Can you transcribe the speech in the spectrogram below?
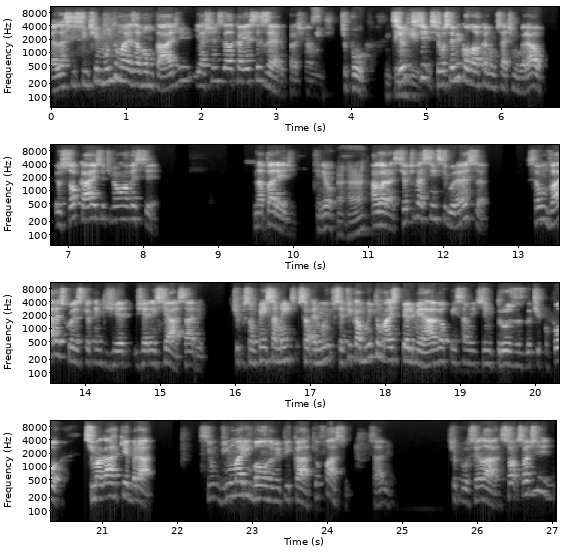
ela se sentir muito mais à vontade e a chance dela cair ia ser zero, praticamente. Tipo, se, eu, se, se, você me coloca num sétimo grau, eu só caio se eu tiver um AVC na parede, entendeu? Uhum. Agora, se eu tiver sem segurança, são várias coisas que eu tenho que gerenciar, sabe? Tipo, são pensamentos, é muito, você fica muito mais permeável a pensamentos intrusos do tipo, pô, se uma garra quebrar, se um, vir um marimbondo me picar, o que eu faço, sabe? Tipo, sei lá, só, só de,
